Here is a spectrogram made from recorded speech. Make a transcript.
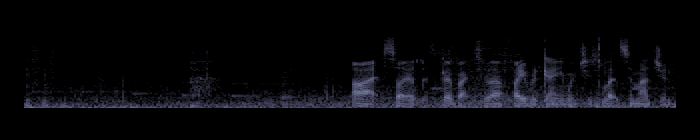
Alright, so let's go back to our favourite game, which is Let's Imagine.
